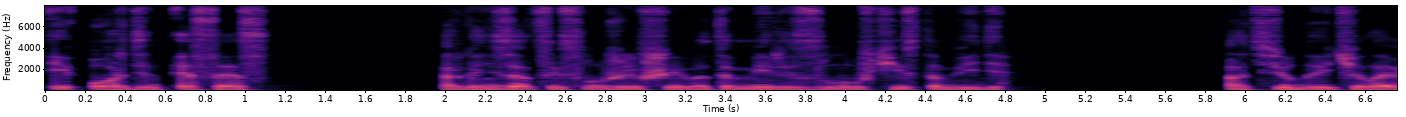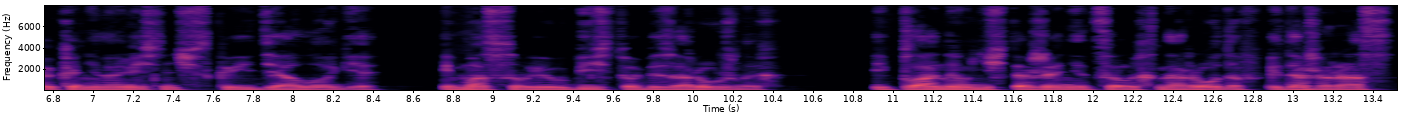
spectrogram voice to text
и Орден СС, организации, служившие в этом мире злу в чистом виде. Отсюда и человеконенавистническая идеология, и массовые убийства безоружных, и планы уничтожения целых народов и даже рас.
